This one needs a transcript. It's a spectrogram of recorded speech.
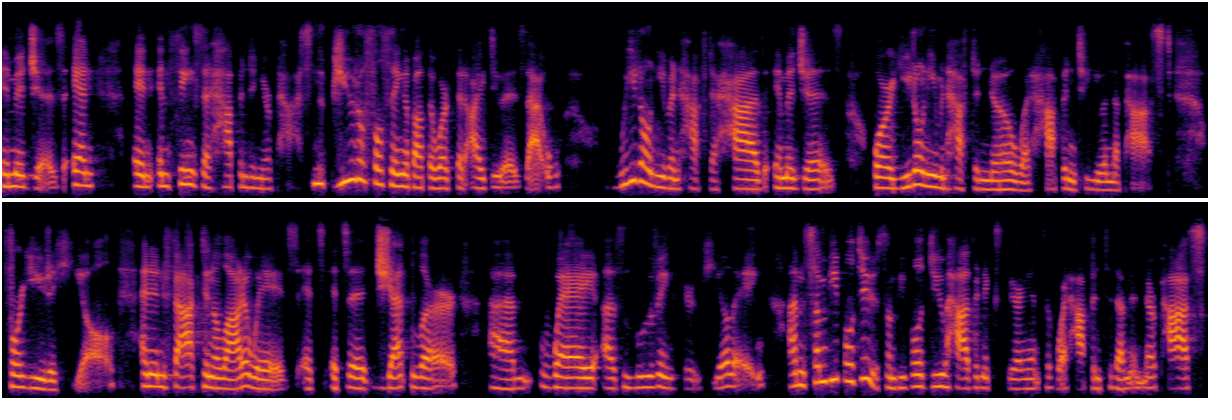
images and, and, and things that happened in your past. And the beautiful thing about the work that I do is that we don't even have to have images or you don't even have to know what happened to you in the past for you to heal and in fact in a lot of ways it's it's a gentler um, way of moving through healing. Um, some people do. Some people do have an experience of what happened to them in their past,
